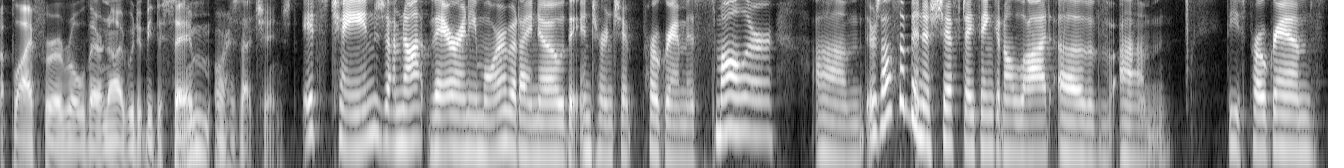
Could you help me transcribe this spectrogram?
apply for a role there now, would it be the same or has that changed? It's changed. I'm not there anymore, but I know the internship program is smaller. Um, there's also been a shift, I think, in a lot of um, these programs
